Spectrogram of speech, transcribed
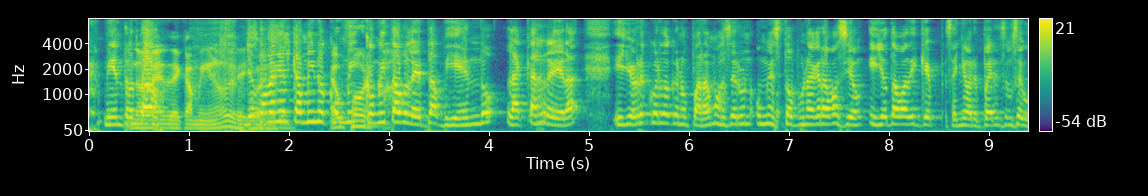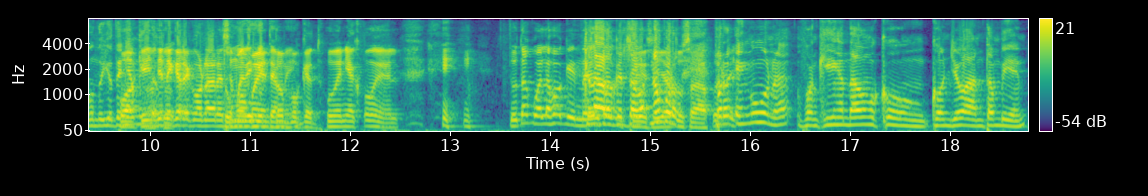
mientras No, estaba de- de camino. de- yo estaba en el camino con mi, con mi tableta viendo la carrera y yo recuerdo que nos paramos a hacer un, un stop, una grabación y yo estaba de que, señores, espérense un segundo, yo tenía Joaquín miedo. tiene que recordar ese momento porque tú venías con él. ¿Tú te acuerdas, Joaquín? de Claro que estaba. sí, no, pero, pero en una, Juanquín andábamos con, con Joan también.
